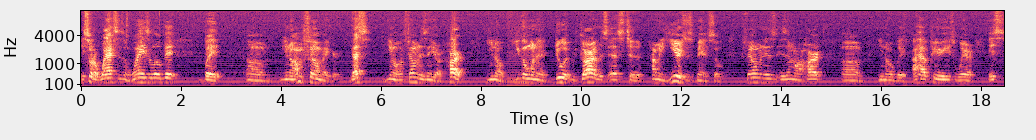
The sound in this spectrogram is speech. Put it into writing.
it sort of waxes and wanes a little bit, but um, you know, I'm a filmmaker. That's you know, if filming is in your heart, you know, you're gonna want to do it regardless as to how many years it's been. So, filming is is in my heart, um, you know. But I have periods where it's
